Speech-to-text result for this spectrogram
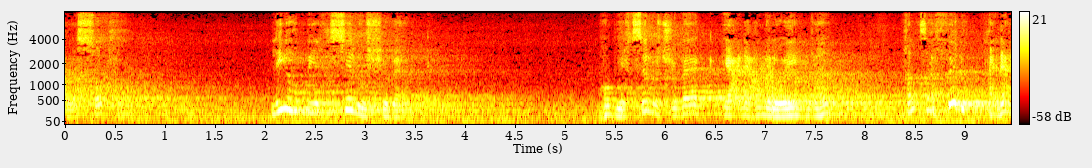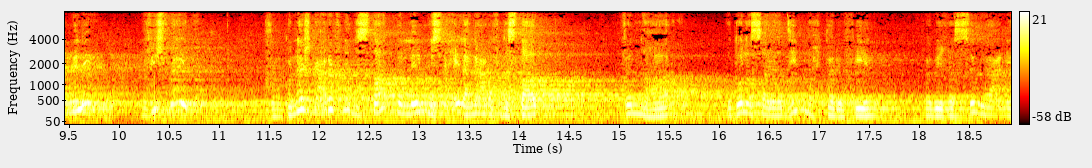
على الصبح ليهم بيغسلوا الشباك هم بيغسلوا الشباك يعني عملوا إيه؟ ها؟ خلاص قفلوا هنعمل إيه؟ مفيش فايدة إذا ما كناش عرفنا نصطاد بالليل مستحيل هنعرف نصطاد في النهار ودول صيادين محترفين فبيغسلوا يعني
